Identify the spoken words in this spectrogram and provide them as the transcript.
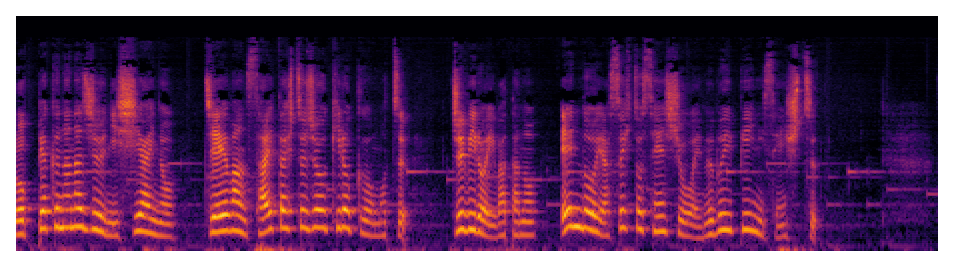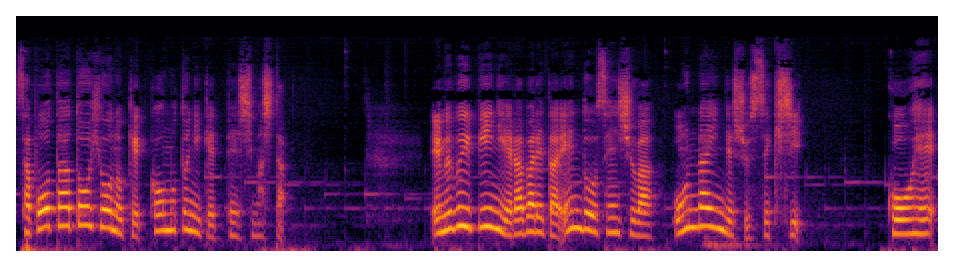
672試合の J1 最多出場記録を持つジュビロ岩田の遠藤康人選手を MVP に選出。サポーター投票の結果をもとに決定しました。MVP に選ばれた遠藤選手はオンラインで出席し、光栄、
